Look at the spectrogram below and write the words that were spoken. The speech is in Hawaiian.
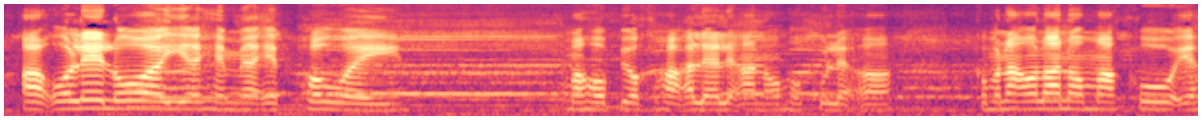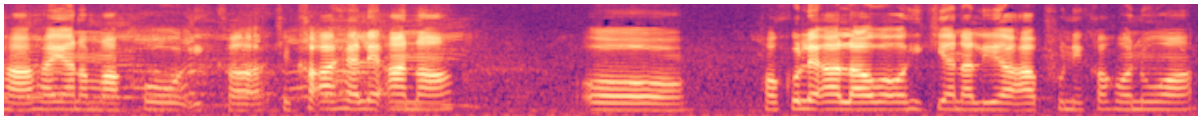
ʻAʻole loa ia he mea e pau ai ma hope o ka haʻalele ʻana o Hōkūleʻa. Ka manaʻolana o mākou, e hahai ana mākou i ka ke kaʻahele ʻana o Hōkūleʻa lāua ʻo Hikianalia a puni ka honua.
